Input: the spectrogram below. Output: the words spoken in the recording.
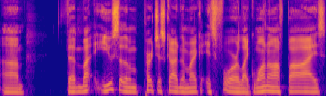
Um, the use of the purchase card in the market is for like one-off buys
